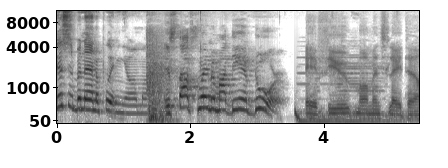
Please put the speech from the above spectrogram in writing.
This is banana pudding, y'all, mom. And stop slamming my damn door. A few moments later.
